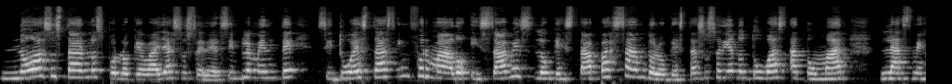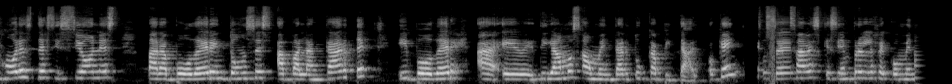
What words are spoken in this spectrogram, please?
no asustarnos por lo que vaya a suceder. Simplemente, si tú estás informado y sabes lo que está pasando, lo que está sucediendo, tú vas a tomar las mejores decisiones para poder entonces apalancarte y poder, ah, eh, digamos, aumentar tu capital. ¿Ok? Ustedes saben que siempre les recomendamos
